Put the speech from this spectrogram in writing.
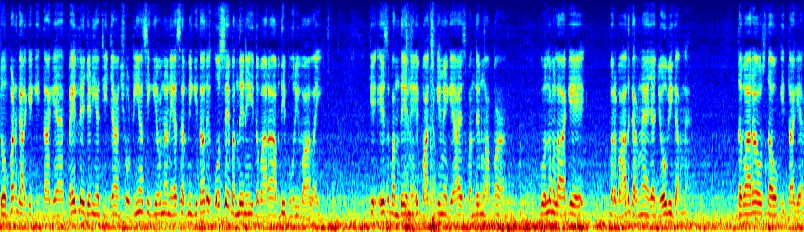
ਡੋਬਣ ਕਰਕੇ ਕੀਤਾ ਗਿਆ ਹੈ। ਪਹਿਲੇ ਜਿਹੜੀਆਂ ਚੀਜ਼ਾਂ ਛੋਟੀਆਂ ਸੀਗੀਆਂ, ਉਹਨਾਂ ਨੇ ਅਸਰ ਨਹੀਂ ਕੀਤਾ ਤੇ ਉਸੇ ਬੰਦੇ ਨੇ ਹੀ ਦੁਬਾਰਾ ਆਪਦੀ ਪੂਰੀ ਵਾਹ ਲਾਈ ਕਿ ਇਸ ਬੰਦੇ ਨੇ ਇਹ ਬਚ ਕਿਵੇਂ ਗਿਆ? ਇਸ ਬੰਦੇ ਨੂੰ ਆਪਾਂ ਕੁੱਲ ਮਿਲਾ ਕੇ ਬਰਬਾਦ ਕਰਨਾ ਹੈ ਜਾਂ ਜੋ ਵੀ ਕਰਨਾ ਹੈ, ਦੁਬਾਰਾ ਉਸ ਦਾ ਉਹ ਕੀਤਾ ਗਿਆ।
